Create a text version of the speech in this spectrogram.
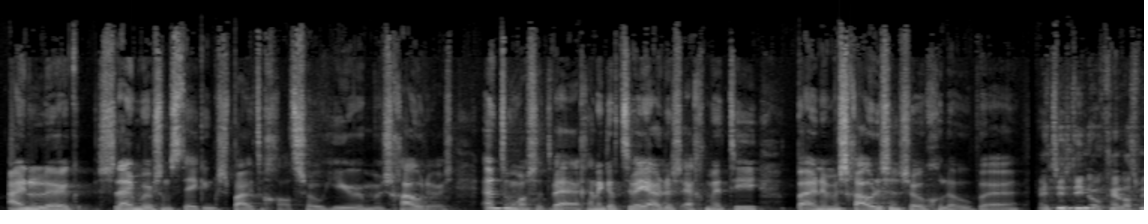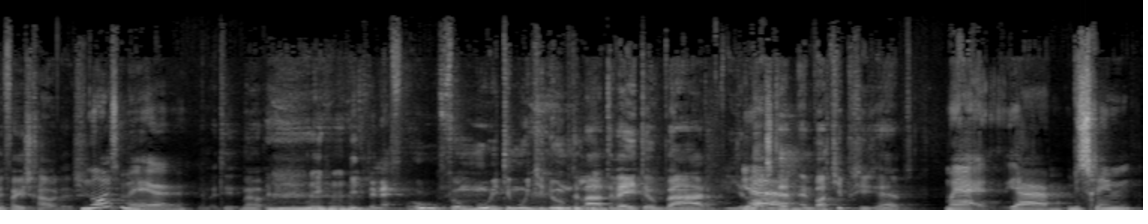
eindelijk slijmbeursontsteking spuiten gehad. Zo hier mijn schouders. En toen was het weg. En ik heb twee jaar dus echt met die pijn in mijn schouders en zo gelopen. En sindsdien ook geen last meer van je schouders? Nooit meer. Ja, maar dit- maar ik, ik ben echt, hoeveel moeite moet je doen om te laten weten waar je Ja. last hebt en wat je precies hebt? Maar ja, ja misschien...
